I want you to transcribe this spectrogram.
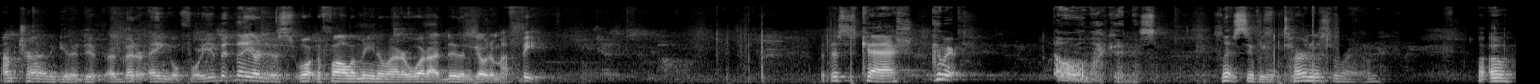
I'm trying to get a, a, better angle for you, but they are just wanting to follow me no matter what I do and go to my feet. But this is Cash. Come here. Oh my goodness. Let's see if we can turn this around. Uh-oh.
